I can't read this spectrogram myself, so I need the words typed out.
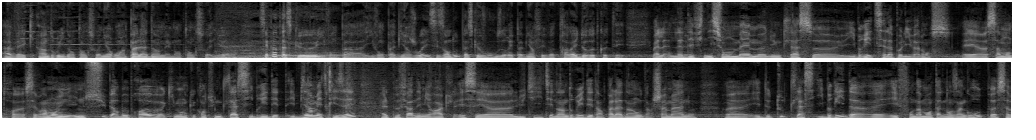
avec un druide en tant que soigneur ou un paladin même en tant que soigneur, c'est pas parce que ils vont pas, ils vont pas bien jouer, c'est sans doute parce que vous, vous aurez pas bien fait votre travail de votre côté. Bah, la, euh, définition même d'une classe euh, hybride, c'est la polyvalence, et ça montre, c'est vraiment une, une, superbe preuve qui montre que quand une classe hybride est, est bien maîtrisée, elle peut faire des miracles. Et c'est l'utilité d'un druide et d'un paladin ou d'un chaman et de toute classe hybride est fondamentale dans un groupe. Ça,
